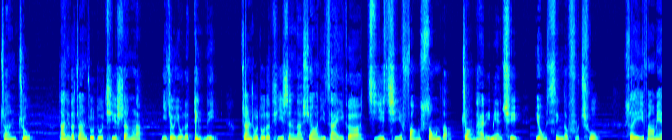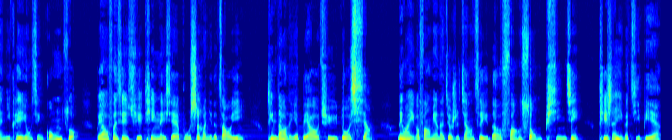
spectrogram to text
专注。当你的专注度提升了，你就有了定力。专注度的提升呢，需要你在一个极其放松的状态里面去用心的付出。所以一方面你可以用心工作。不要分心去听那些不适合你的噪音，听到了也不要去多想。另外一个方面呢，就是将自己的放松、平静提升一个级别，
